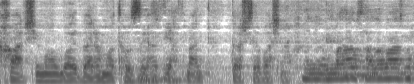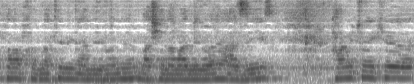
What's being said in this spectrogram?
خواهرشیمان باید برای ما توضیحاتی حتما داشته باشن. من سلام عرض می‌کنم خدمت بینندگان و شنوندگان عزیز. همینطوری که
